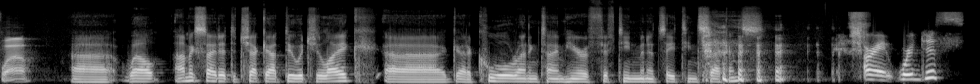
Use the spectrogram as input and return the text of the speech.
Wow. Uh, well, I'm excited to check out Do What You Like. Uh, got a cool running time here of 15 minutes, 18 seconds. All right, we're just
